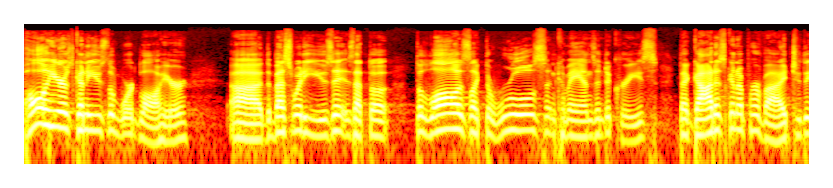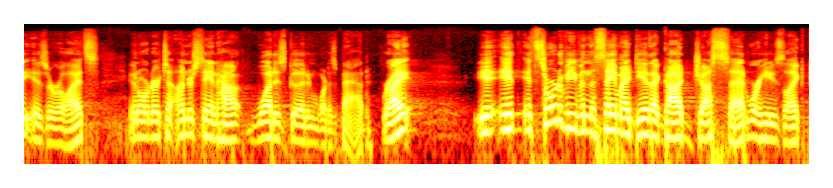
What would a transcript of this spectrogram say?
Paul here is going to use the word law here. Uh, the best way to use it is that the, the law is like the rules and commands and decrees that God is going to provide to the Israelites in order to understand how what is good and what is bad, right? It, it, it's sort of even the same idea that God just said, where He's like,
